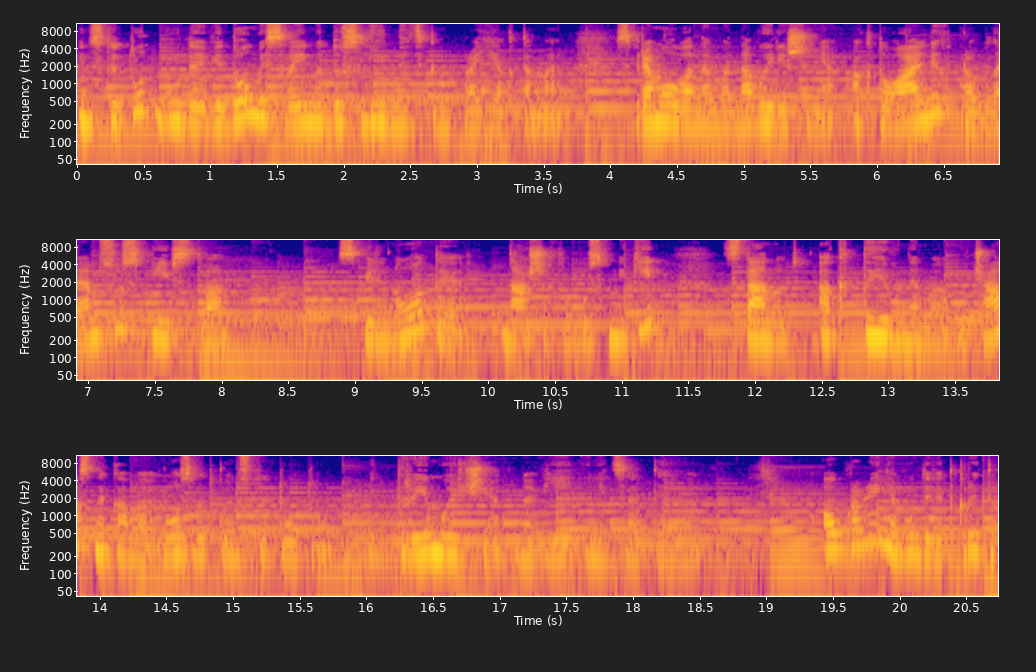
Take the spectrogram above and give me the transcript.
Інститут буде відомий своїми дослідницькими проєктами, спрямованими на вирішення актуальних проблем суспільства. Спільноти наших випускників стануть активними учасниками розвитку інституту, підтримуючи нові ініціативи. А управління буде відкритим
